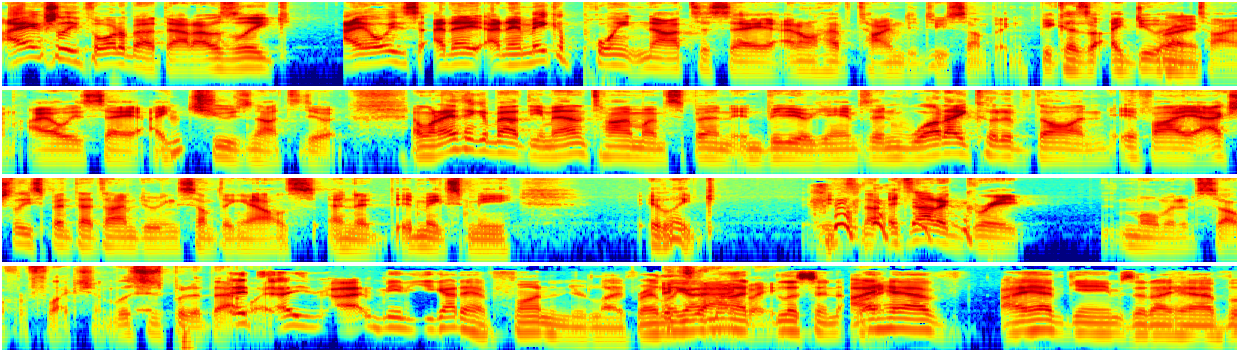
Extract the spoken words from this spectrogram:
I actually thought about that. I was like, I always and I and I make a point not to say I don't have time to do something because I do have Right. time. I always say I choose not to do it. And when I think about the amount of time I've spent in video games and what I could have done if I actually spent that time doing something else, and it, it makes me it like it's not it's not a great moment of self reflection. Let's just put it that way. I, I mean, you got to have fun in your life, right? Like I'm not. Listen, I have I have games that I have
